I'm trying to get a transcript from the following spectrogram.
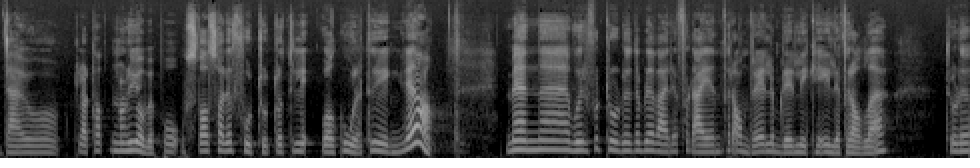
det er jo klart at når du jobber på Osvald, så er det fort gjort og, alkohol er tilgjengelig. da. Men uh, hvorfor tror du det ble verre for deg enn for andre, eller blir det like ille for alle? tror du?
